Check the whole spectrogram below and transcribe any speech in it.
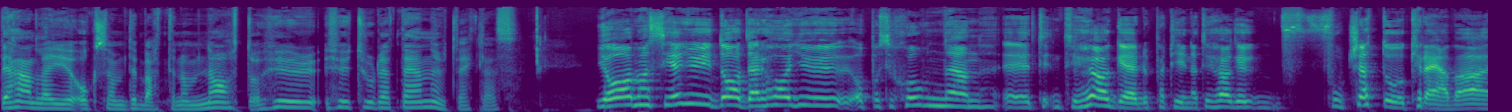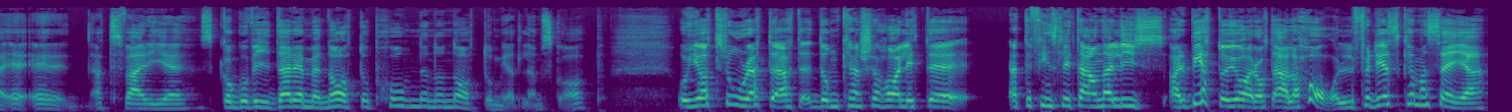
det handlar ju också om debatten om Nato. Hur, hur tror du att den utvecklas? Ja, man ser ju idag, där har ju oppositionen eh, till, till, höger, partierna till höger, fortsatt att kräva eh, eh, att Sverige ska gå vidare med NATO-optionen och NATO-medlemskap. Och jag tror att, att de kanske har lite, att det finns lite analysarbete att göra åt alla håll. För dels kan man säga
